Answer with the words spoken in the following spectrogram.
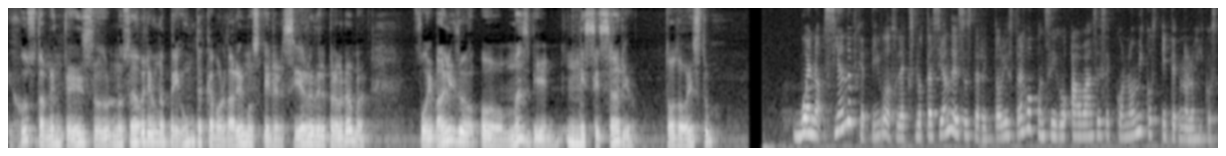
Y justamente eso nos abre una pregunta que abordaremos en el cierre del programa. ¿Fue válido o más bien necesario todo esto? Bueno, siendo objetivos, la explotación de esos territorios trajo consigo avances económicos y tecnológicos,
